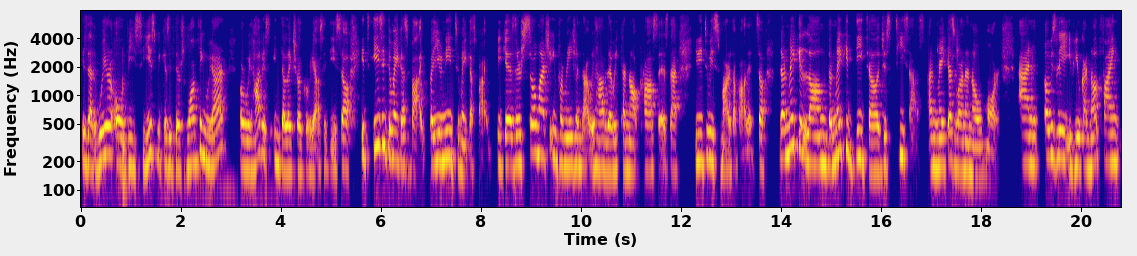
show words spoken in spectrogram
is that we're all VCs because if there's one thing we are or we have is intellectual curiosity. So it's easy to make us buy, but you need to make us buy because there's so much information that we have that we cannot process that you need to be smart about it. So don't make it long, don't make it detailed, just tease us and make us want to know more. And obviously, if you cannot find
